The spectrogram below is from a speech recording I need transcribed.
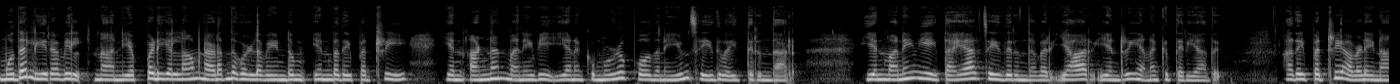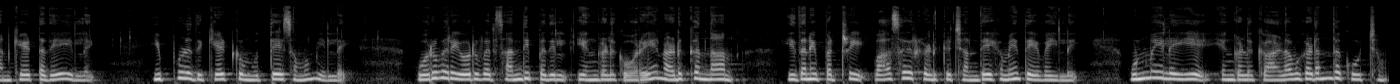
முதல் இரவில் நான் எப்படியெல்லாம் நடந்து கொள்ள வேண்டும் என்பதை பற்றி என் அண்ணன் மனைவி எனக்கு முழு போதனையும் செய்து வைத்திருந்தார். என் மனைவியை தயார் செய்திருந்தவர் யார் என்று எனக்கு தெரியாது. அதை பற்றி அவளை நான் கேட்டதே இல்லை. இப்பொழுது கேட்கும் உத்தேசமும் இல்லை. ஒருவரை ஒருவர் சந்திப்பதில் எங்களுக்கு ஒரே நடுக்கம்தான். இதனை பற்றி வாசகர்களுக்கு சந்தேகமே தேவையில்லை. உண்மையிலேயே எங்களுக்கு அளவு கடந்த கூச்சம்.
